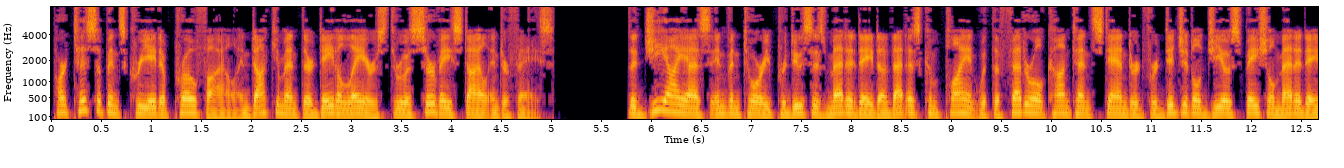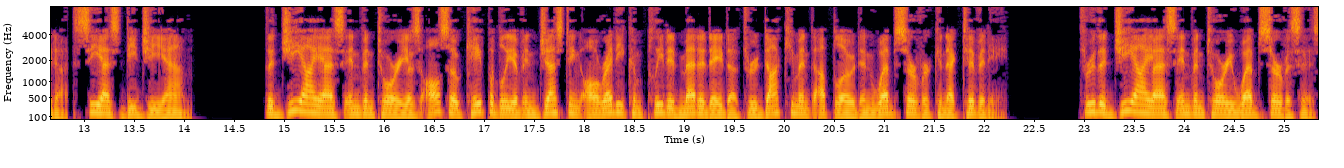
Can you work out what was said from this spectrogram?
Participants create a profile and document their data layers through a survey-style interface. The GIS inventory produces metadata that is compliant with the Federal Content Standard for Digital Geospatial Metadata The GIS inventory is also capable of ingesting already completed metadata through document upload and web server connectivity. Through the GIS inventory web services,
